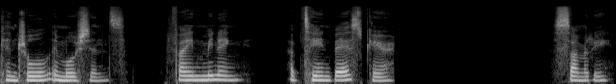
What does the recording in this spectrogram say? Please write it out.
Control emotions. Find meaning. Obtain best care. Summary.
